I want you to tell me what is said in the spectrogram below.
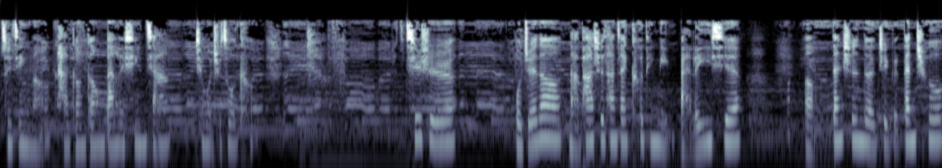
最近呢，她刚刚搬了新家，请我去做客。其实，我觉得哪怕是他在客厅里摆了一些，呃，单身的这个单车，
